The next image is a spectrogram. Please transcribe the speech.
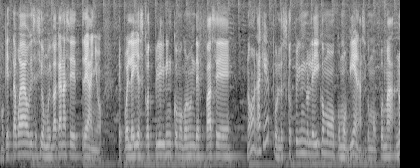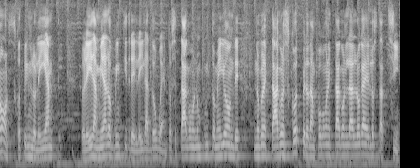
como que esta weá hubiese sido muy bacana hace tres años. Después leí Scott Pilgrim como con un desfase, no, nada que ver, pues Scott Pilgrim lo leí como, como bien, así como fue más, no, Scott Pilgrim lo leí antes. Lo leí también a los 23, leí las dos weas. Entonces estaba como en un punto medio donde no conectaba con Scott, pero tampoco conectaba con la loca de los Taxi.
